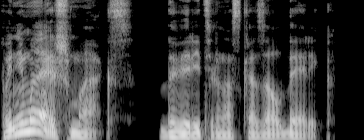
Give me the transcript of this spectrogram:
«Понимаешь, Макс», — доверительно сказал Деррик,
